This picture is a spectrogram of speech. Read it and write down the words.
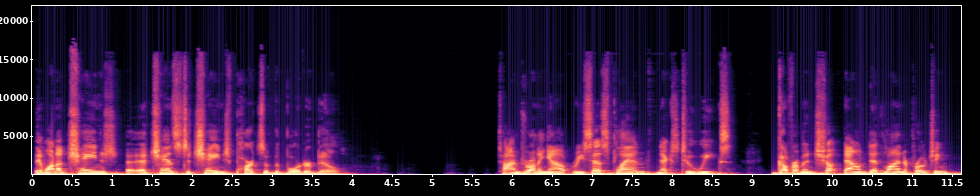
They want to change a chance to change parts of the border bill. Time's running out. Recess planned next two weeks. Government shutdown deadline approaching.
